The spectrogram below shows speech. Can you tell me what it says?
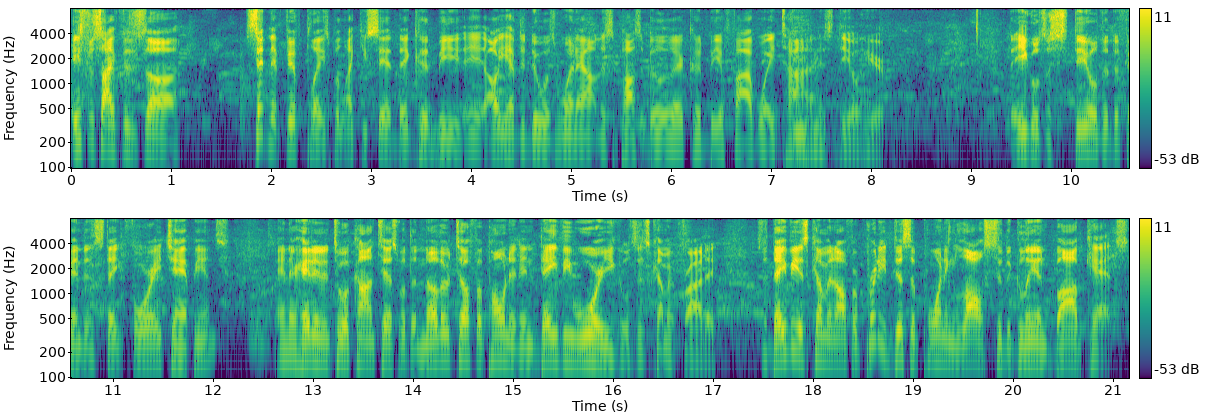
East Forsyth is uh, sitting at fifth place, but like you said, they could be. uh, All you have to do is win out, and it's a possibility there could be a five-way tie in this deal here. The Eagles are still the defending state 4A champions, and they're headed into a contest with another tough opponent in Davie War Eagles this coming Friday. So Davie is coming off a pretty disappointing loss to the Glenn Bobcats.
